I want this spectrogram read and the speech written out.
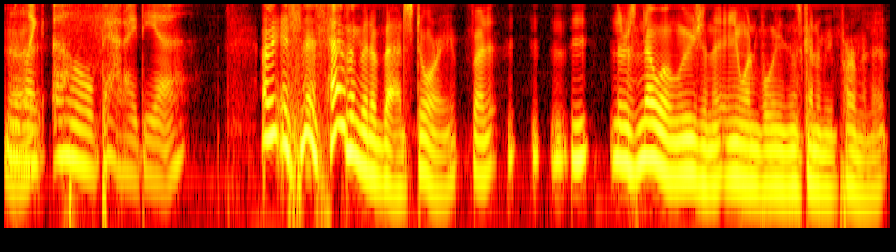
It was right. like, oh, bad idea. I mean, it's, this hasn't been a bad story, but it, n- n- there's no illusion that anyone believes it's going to be permanent.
